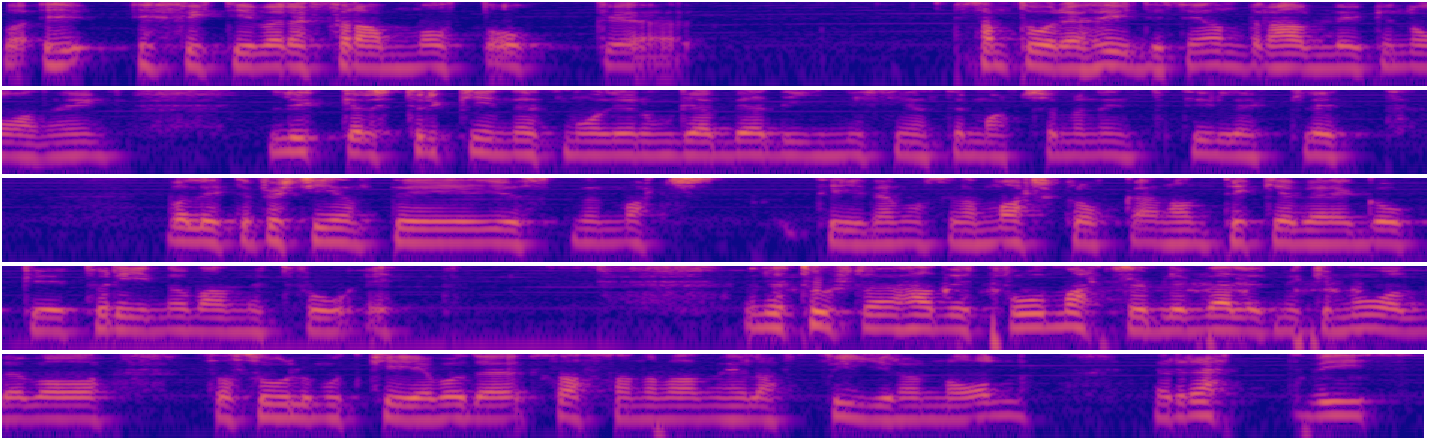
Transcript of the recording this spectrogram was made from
var e-, effektivare framåt och eh, Sampdoria höjde sig i andra halvlek en aning. Lyckades trycka in ett mål genom Gabbiadini sent i matchen men inte tillräckligt. Var lite för sent i just med matchtiden och sen matchklockan. Han tickade iväg och eh, Torino vann med 2-1. Under torsdagen hade vi två matcher det blev väldigt mycket mål. Det var Sassuolo mot Kevo där Sassarna vann med hela 4-0. Rättvis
